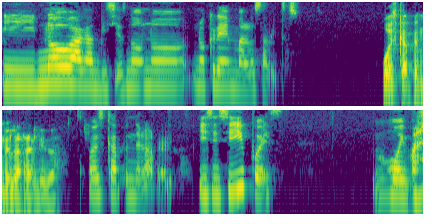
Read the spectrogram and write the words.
y no hagan vicios, no, no, no creen malos hábitos O escapen de la realidad. o escapen de la realidad. Y si sí, pues muy mal.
